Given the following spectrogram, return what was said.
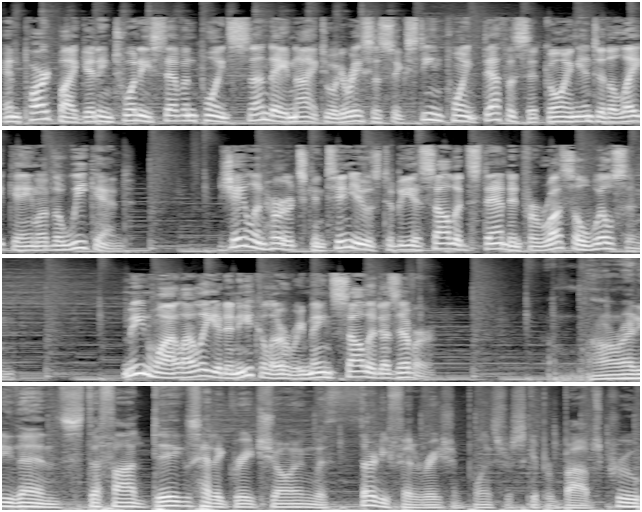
in part by getting 27 points Sunday night to erase a 16 point deficit going into the late game of the weekend. Jalen Hurts continues to be a solid stand in for Russell Wilson. Meanwhile, Elliott and Ekeler remain solid as ever. Alrighty then, Stefon Diggs had a great showing with 30 Federation points for Skipper Bob's crew,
